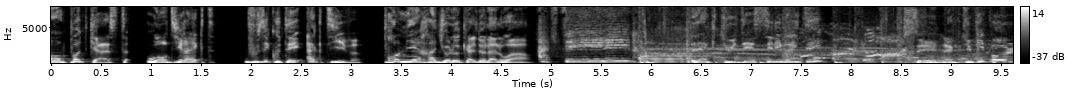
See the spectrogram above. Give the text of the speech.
En podcast ou en direct, vous écoutez Active, première radio locale de la Loire. Active. L'actu des célébrités, c'est l'actu People.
